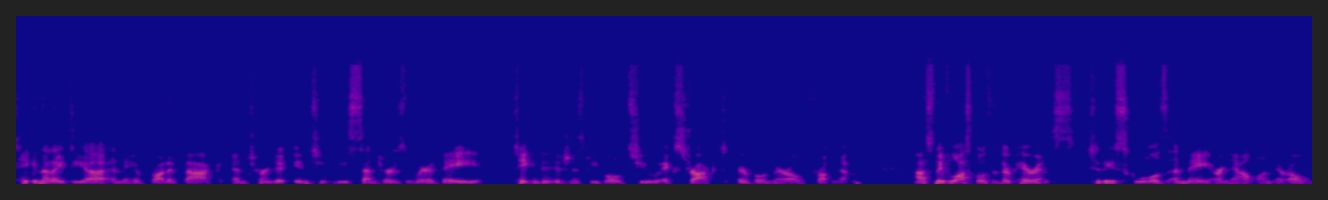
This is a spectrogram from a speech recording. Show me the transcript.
taken that idea and they have brought it back and turned it into these centers where they take Indigenous people to extract their bone marrow from them. Uh, so they've lost both of their parents to these schools and they are now on their own.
